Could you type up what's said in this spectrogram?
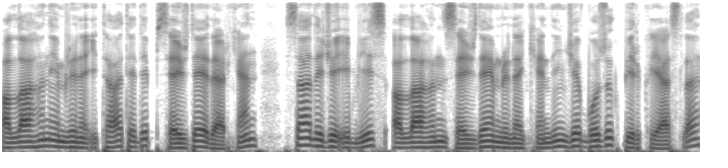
Allah'ın emrine itaat edip secde ederken sadece iblis Allah'ın secde emrine kendince bozuk bir kıyasla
